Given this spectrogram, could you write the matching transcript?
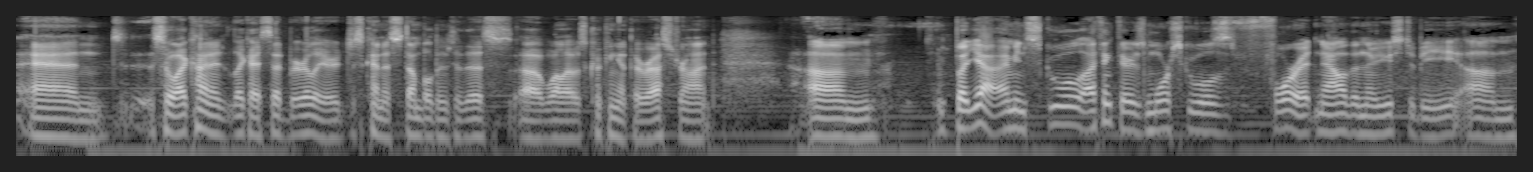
and so I kind of, like I said earlier, just kind of stumbled into this uh, while I was cooking at the restaurant. Um, but yeah, I mean, school. I think there's more schools for it now than there used to be. Um,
